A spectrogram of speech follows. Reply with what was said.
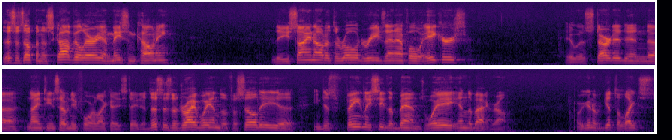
this is up in the Scottville area, in Mason County. The sign out at the road reads NFO Acres. It was started in uh, 1974, like I stated. This is the driveway into the facility. Uh, you can just faintly see the bends way in the background. Are we going to get the lights?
